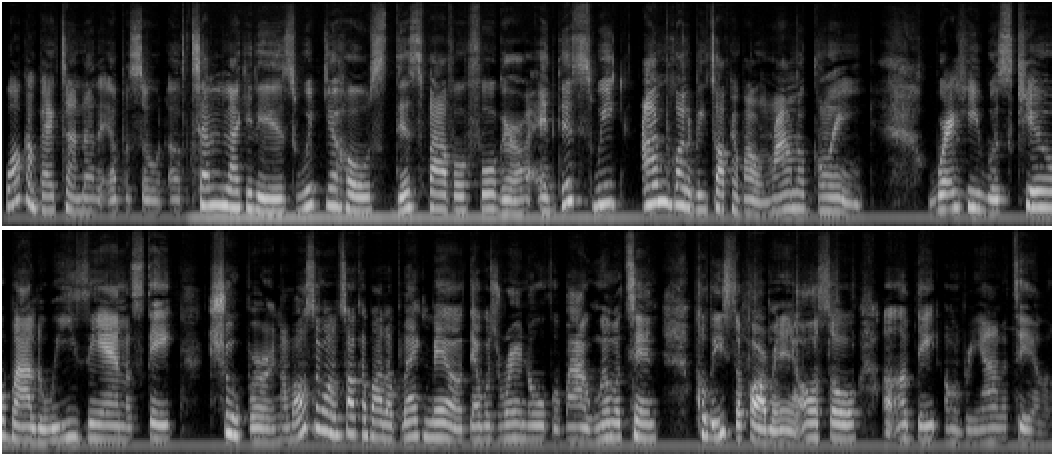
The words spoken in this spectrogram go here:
Welcome back to another episode of Telling Like It Is with your host, This 504 Girl. And this week, I'm going to be talking about Ronald Greene, where he was killed by Louisiana State Trooper. And I'm also going to talk about a black male that was ran over by Wilmington Police Department and also an update on Breonna Taylor.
